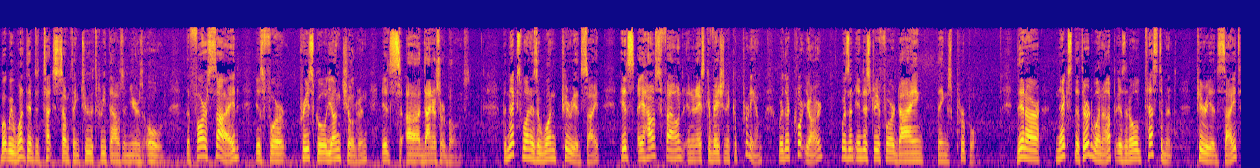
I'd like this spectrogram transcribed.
but we want them to touch something two, three thousand years old. The far side is for preschool young children, it's uh, dinosaur bones. The next one is a one period site. It's a house found in an excavation in Capernaum where their courtyard was an industry for dyeing things purple. Then our next, the third one up, is an Old Testament period site.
